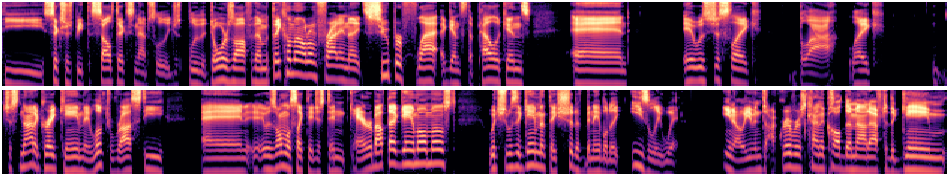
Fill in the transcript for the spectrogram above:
the Sixers beat the Celtics and absolutely just blew the doors off of them. But they come out on Friday night super flat against the Pelicans, and it was just like blah. Like, just not a great game. They looked rusty, and it was almost like they just didn't care about that game almost, which was a game that they should have been able to easily win. You know, even Doc Rivers kind of called them out after the game,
